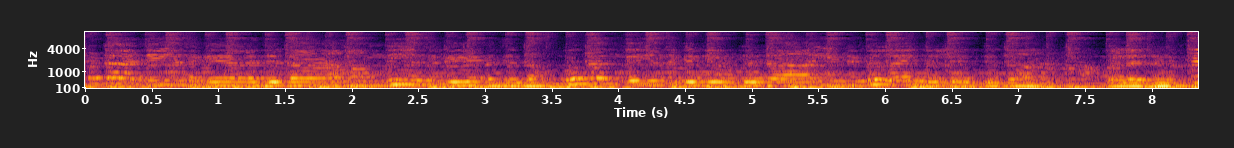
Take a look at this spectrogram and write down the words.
பொண்டாட்டி எனக்கு எழுதுதான் மம்மி எனக்கு எழுதுதான் உங்க எனக்கு கிட்டுதான் எனக்கு லைஃப் லிஃப்ட்டுதான் வளரும்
